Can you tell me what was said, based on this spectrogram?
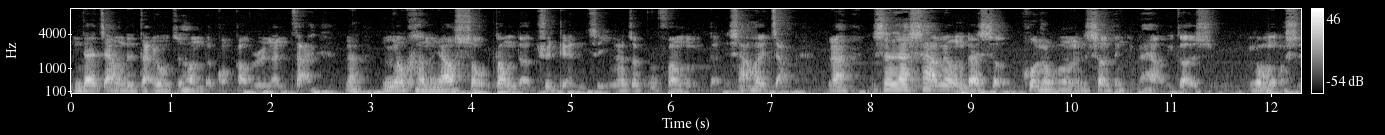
你在这样的载入之后，你的广告仍然在，那你有可能要手动的去点击。那这部分我们等一下会讲。那剩下下面我们在设扩充功能设定里面还有一个是一个模式，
